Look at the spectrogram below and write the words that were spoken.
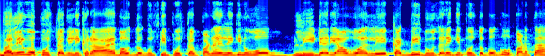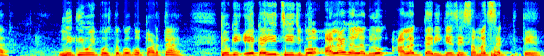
भले वो पुस्तक लिख रहा है, बहुत लोग उसकी पुस्तक पढ़ रहे हैं, लेकिन वो लीडर या वो लेखक भी दूसरे की पुस्तकों को पढ़ता है, लिखी हुई पुस्तकों को पढ़ता है। क्योंकि एक ही चीज़ को अलग अलग लोग अलग तरीके से समझ सकते हैं।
